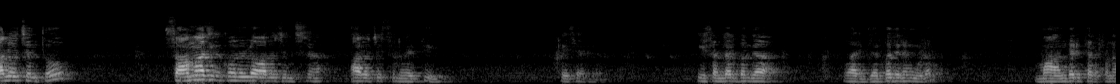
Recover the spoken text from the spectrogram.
ఆలోచనతో సామాజిక కోణంలో ఆలోచించిన ఆలోచిస్తున్న వ్యక్తి కేసీఆర్ గారు. ఈ సందర్భంగా వారి జన్మదినం కూడా మా అందరి తరఫున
